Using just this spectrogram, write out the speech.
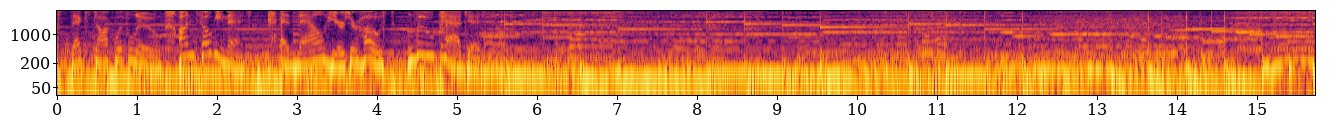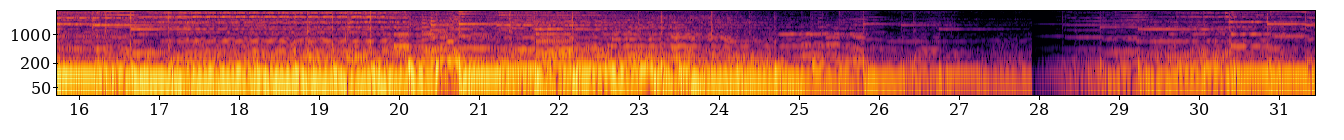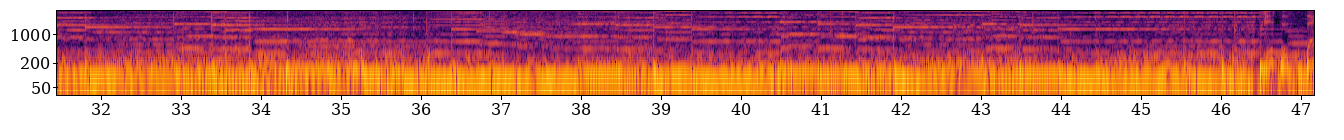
Sex Talk with Lou on TogiNet. And now here's your host, Lou Paget.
